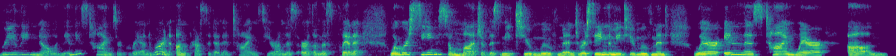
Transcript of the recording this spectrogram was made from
really know, and, and, these times are grand. We're in unprecedented times here on this earth, on this planet, where we're seeing so much of this Me Too movement. We're seeing the Me Too movement, where in this time where um,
